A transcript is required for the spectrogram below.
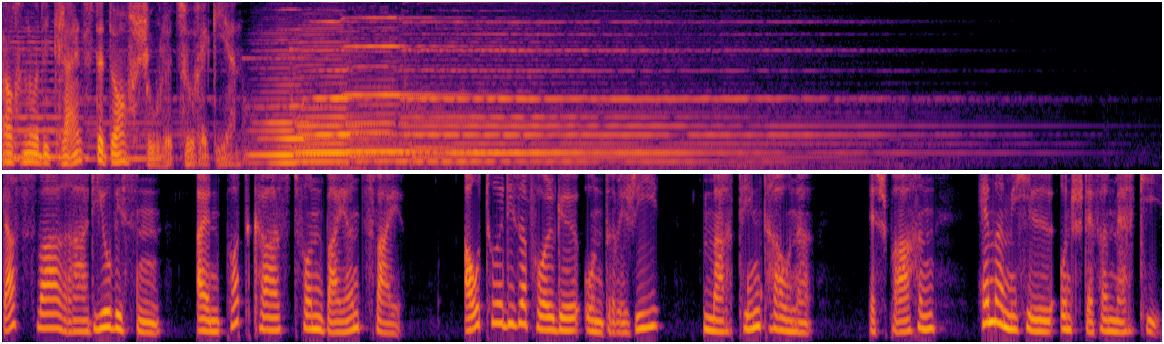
auch nur die kleinste Dorfschule zu regieren. Das war Radio Wissen ein Podcast von Bayern 2. Autor dieser Folge und Regie Martin Trauner. Es sprachen Hemmer Michel und Stefan Merki.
